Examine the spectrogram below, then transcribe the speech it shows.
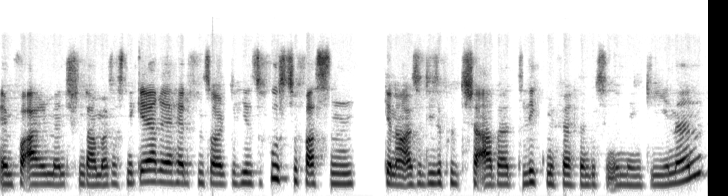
eben vor allem Menschen damals aus Nigeria helfen sollte, hier zu Fuß zu fassen. Genau, also diese politische Arbeit liegt mir vielleicht ein bisschen in den Genen.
